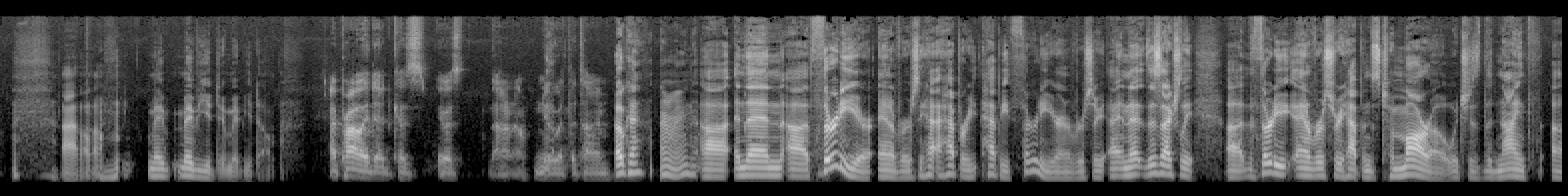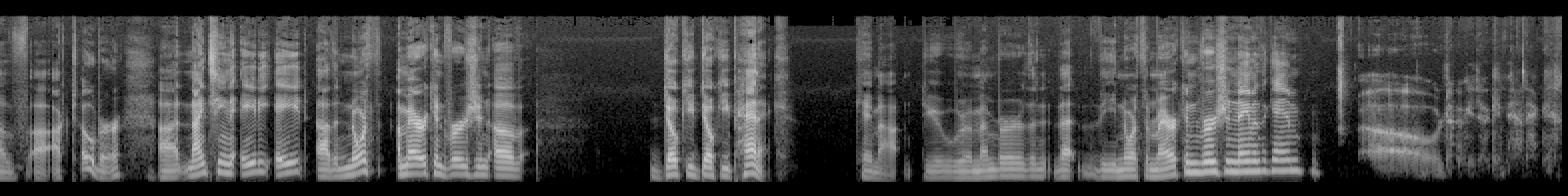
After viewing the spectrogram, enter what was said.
I don't know. Maybe maybe you do. Maybe you don't. I probably did because it was, I don't know, new at the time. Okay, all right. Uh, and then uh, 30 year anniversary, ha- happy happy 30 year anniversary. And that- this is actually uh, the 30th anniversary happens tomorrow, which is the 9th of uh, October, uh, 1988. Uh, the North American version of Doki Doki Panic came out. Do you remember the that the North American version name of the game? Oh, Doki Doki Panic.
